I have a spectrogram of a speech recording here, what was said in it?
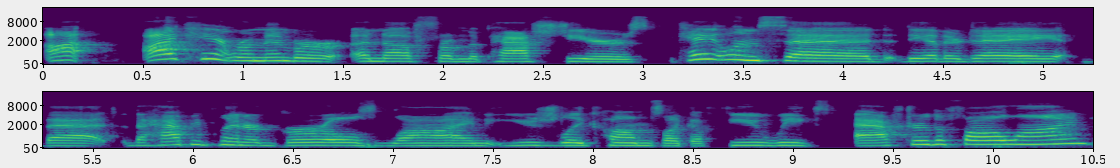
I I can't remember enough from the past years. Caitlin said the other day that the Happy Planner Girls line usually comes like a few weeks after the fall line.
